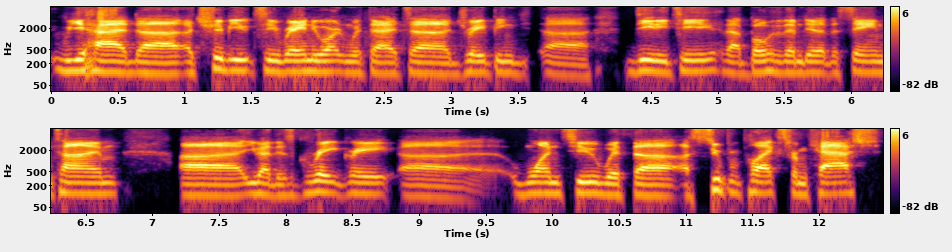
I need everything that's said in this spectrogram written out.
we had uh, a tribute to Randy Orton with that uh, draping uh, DDT that both of them did at the same time. Uh, you had this great, great uh, one-two with uh, a superplex from Cash,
